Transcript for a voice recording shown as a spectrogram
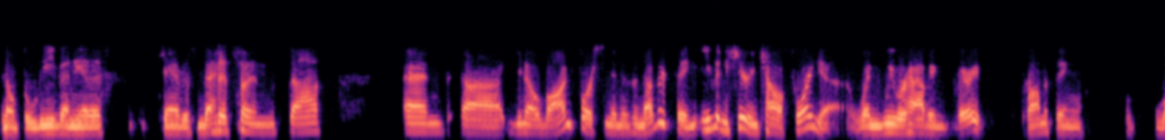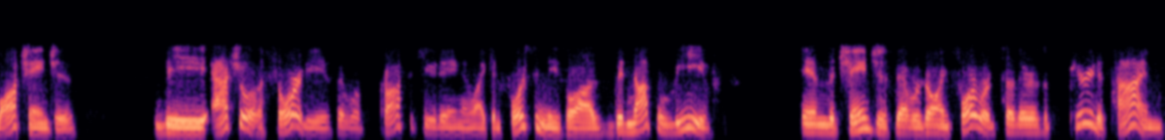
They don't believe any of this cannabis medicine stuff. And, uh, you know, law enforcement is another thing. Even here in California, when we were having very promising law changes, the actual authorities that were prosecuting and like enforcing these laws did not believe in the changes that were going forward. So there was a period of time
